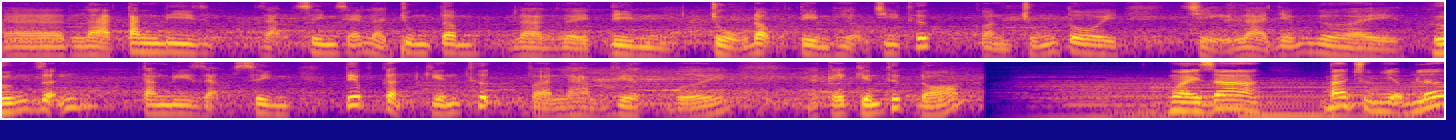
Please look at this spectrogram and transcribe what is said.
ờ, là tăng ni giảng sinh sẽ là trung tâm là người tìm chủ động tìm hiểu tri thức. Còn chúng tôi chỉ là những người hướng dẫn tăng ni giảng sinh tiếp cận kiến thức và làm việc với cái kiến thức đó. Ngoài ra, ban chủ nhiệm lớp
